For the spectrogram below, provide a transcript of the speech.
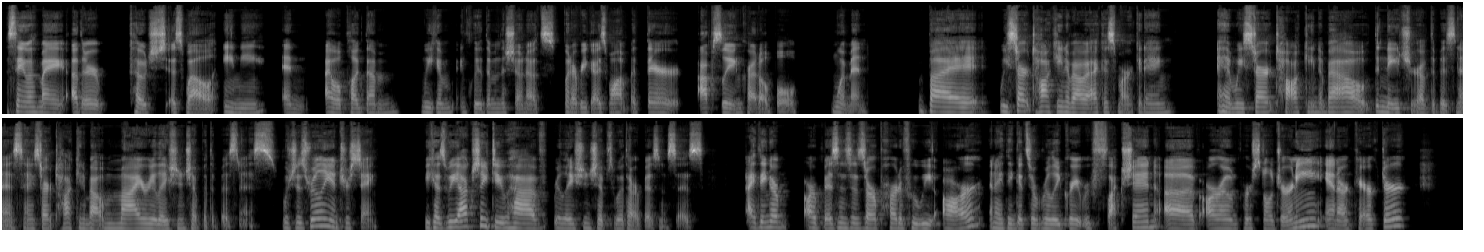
Same with my other coach as well, Amy, and I will plug them. We can include them in the show notes, whatever you guys want, but they're absolutely incredible women. But we start talking about Eckes marketing and we start talking about the nature of the business. And I start talking about my relationship with the business, which is really interesting because we actually do have relationships with our businesses. I think our, our businesses are part of who we are. And I think it's a really great reflection of our own personal journey and our character.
